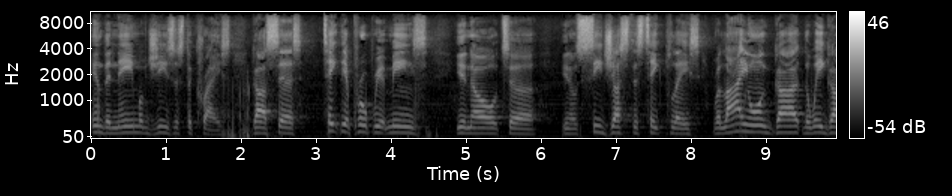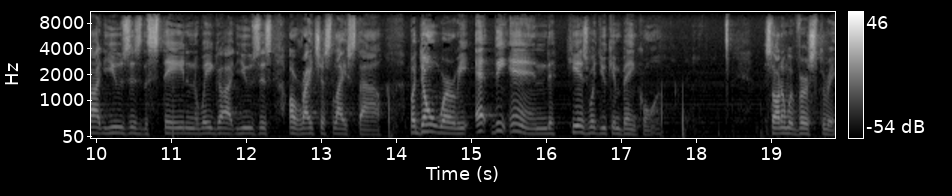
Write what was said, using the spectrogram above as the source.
in the name of Jesus the Christ. God says, take the appropriate means, you know, to you know, see justice take place. Rely on God, the way God uses the state and the way God uses a righteous lifestyle. But don't worry, at the end, here's what you can bank on. Starting with verse 3.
